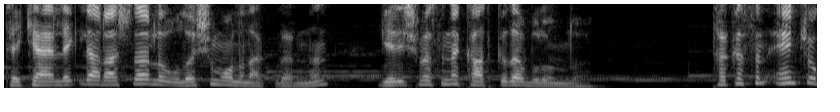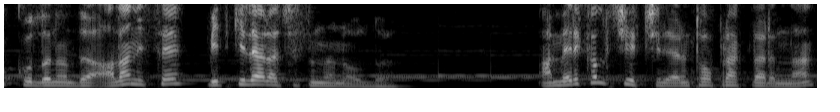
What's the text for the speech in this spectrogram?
tekerlekli araçlarla ulaşım olanaklarının gelişmesine katkıda bulundu. Takasın en çok kullanıldığı alan ise bitkiler açısından oldu. Amerikalı çiftçilerin topraklarından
